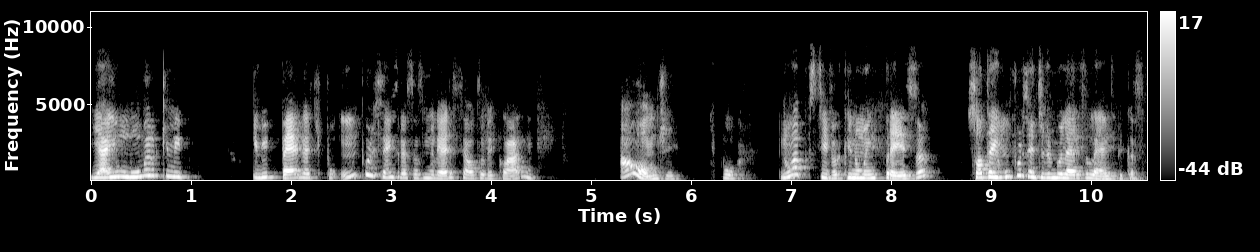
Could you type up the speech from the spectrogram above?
E aí um número que me, que me pega, tipo, 1% dessas mulheres se autodeclaram? Aonde? Tipo, não é possível que numa empresa só tem 1% de mulheres lésbicas.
